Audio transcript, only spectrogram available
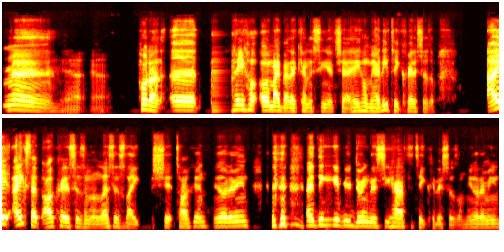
man, Yeah, yeah. hold on. Uh, hey, ho- oh my bad. I kind of seen your chat. Hey, homie, how do you take criticism? I I accept all criticism unless it's like shit talking. You know what I mean? I think if you're doing this, you have to take criticism. You know what I mean?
